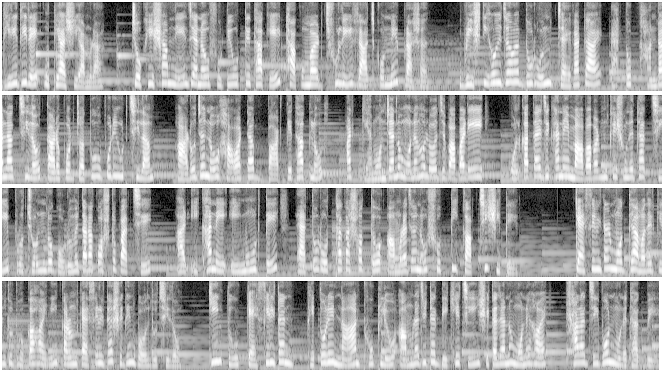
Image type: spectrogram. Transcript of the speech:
ধীরে ধীরে উঠে আসি আমরা। চোখের সামনে যেন ফুটে উঠতে থাকে ঠাকুমার ঝুলির রাজকন্যের প্রাসাদ। বৃষ্টি হয়ে যাওয়ার দরুন জায়গাটায় এত ঠান্ডা লাগছিল, তার উপর যত উপরে উঠছিলাম আরও যেন হাওয়াটা বাড়তে থাকল, আর কেমন যেন মনে হলো যে, বাবারে, কলকাতায় যেখানে মা বাবার মুখে শুনে থাকছি, প্রচণ্ড গরমে তারা কষ্ট পাচ্ছে, আর এখানে এই মুহূর্তে এত রোদ থাকা সত্ত্বেও আমরা যেন সত্যি কাঁপছি শীতে। ক্যাসেলটার মধ্যে আমাদের কিন্তু ঢোকা হয়নি, কারণ ক্যাসেলটা সেদিন বন্ধ ছিল। কিন্তু ক্যাসেলটার ভেতরে না ঢুকলেও আমরা যেটা দেখেছি, সেটা যেন মনে হয় সারা জীবন মনে থাকবে।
